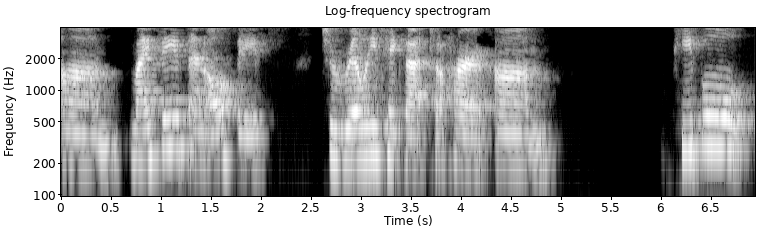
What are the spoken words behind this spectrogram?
um, my faith and all faiths to really take that to heart. Um, people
